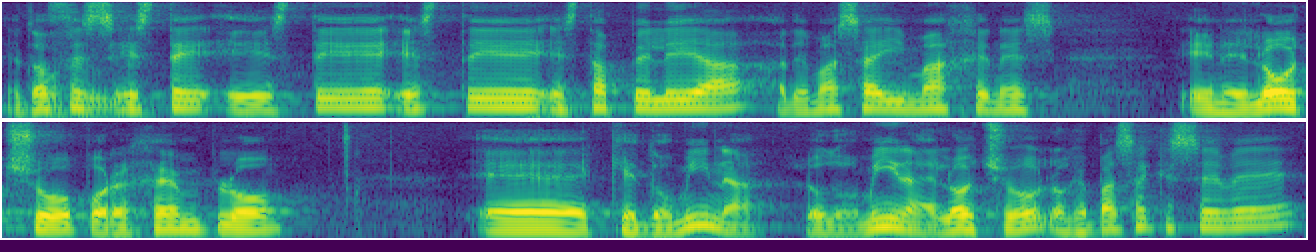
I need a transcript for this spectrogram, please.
Entonces, este, este, este, esta pelea, además hay imágenes en el 8, por ejemplo, eh, que domina, lo domina el 8, lo que pasa es que se ve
